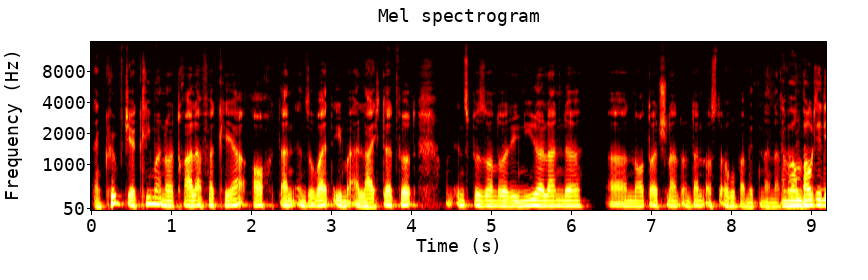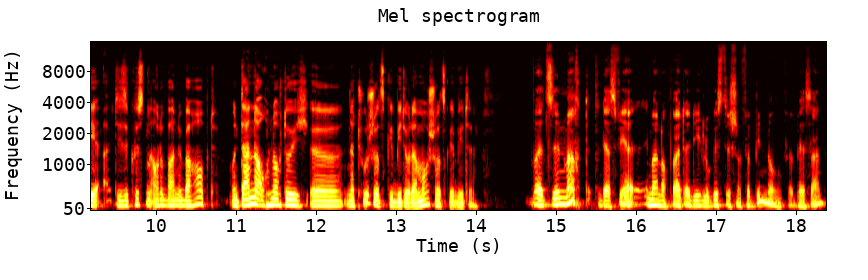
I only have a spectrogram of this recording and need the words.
ein künftiger klimaneutraler Verkehr auch dann insoweit eben erleichtert wird und insbesondere die Niederlande, äh, Norddeutschland und dann Osteuropa miteinander. Aber warum baut ihr die, diese Küstenautobahn überhaupt? Und dann auch noch durch äh, Naturschutzgebiete oder Moorschutzgebiete? Weil es Sinn macht, dass wir immer noch weiter die logistischen Verbindungen verbessern.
